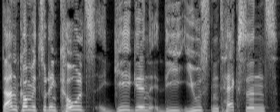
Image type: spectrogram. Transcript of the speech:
Dann kommen wir zu den Colts gegen die Houston Texans.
